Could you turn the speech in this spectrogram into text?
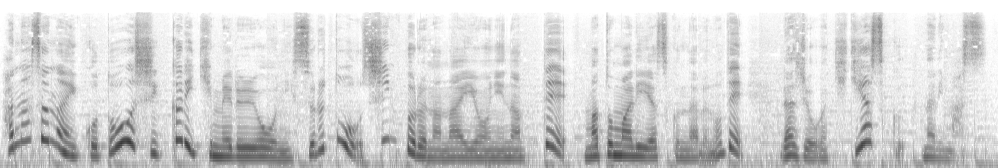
話さないことをしっかり決めるようにするとシンプルな内容になってまとまりやすくなるのでラジオが聞きやすくなります。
